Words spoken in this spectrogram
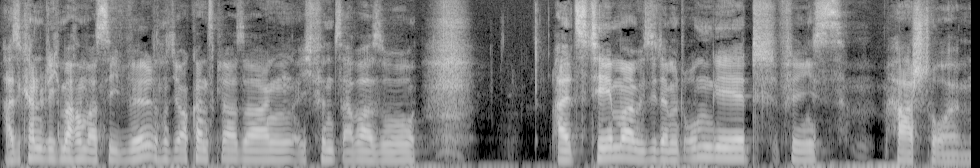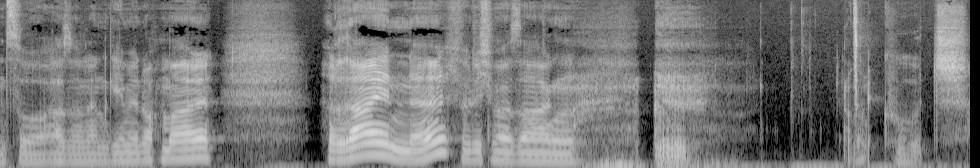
also sie kann natürlich machen, was sie will, das muss ich auch ganz klar sagen. Ich finde es aber so als Thema, wie sie damit umgeht, finde ich es haarsträubend so. Also dann gehen wir doch mal rein, ne, würde ich mal sagen. Gut.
